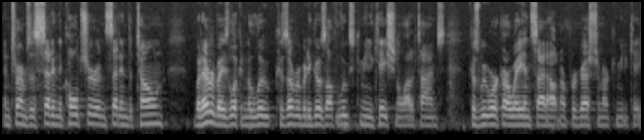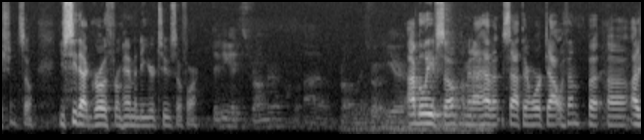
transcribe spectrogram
in terms of setting the culture and setting the tone, but everybody's looking to Luke because everybody goes off Luke's communication a lot of times because we work our way inside out in our progression, our communication. So you see that growth from him into year two so far. Did he get stronger uh, from his rookie year? I believe so. I mean, I haven't sat there and worked out with him, but uh, I,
